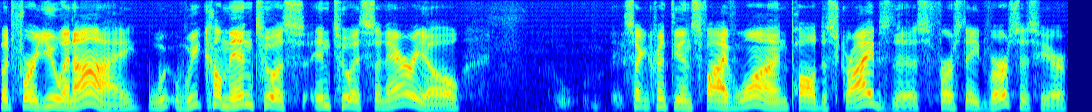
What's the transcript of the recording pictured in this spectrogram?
But for you and I, we come into a, into a scenario 2 Corinthians 5 1, Paul describes this, first eight verses here.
